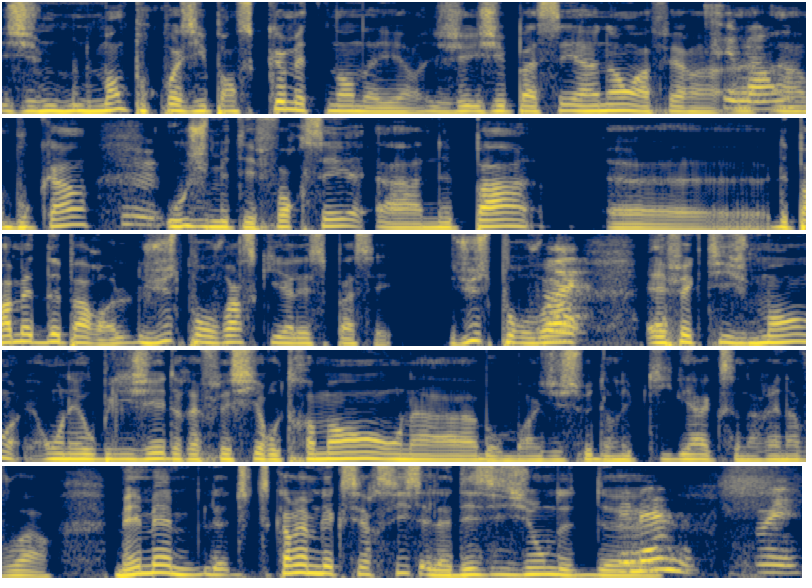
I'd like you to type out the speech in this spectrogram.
je me demande pourquoi j'y pense que maintenant d'ailleurs. J'ai passé un an à faire un, un, bouquin hmm. où je m'étais forcé à ne pas, euh, ne pas mettre de paroles, juste pour voir ce qui allait se passer. Juste pour voir, effectivement, on est obligé de réfléchir autrement. On a, bon, moi, je suis dans les petits gags, ça n'a rien à voir. Mais même, c'est quand même l'exercice et la décision de. de même, oui.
